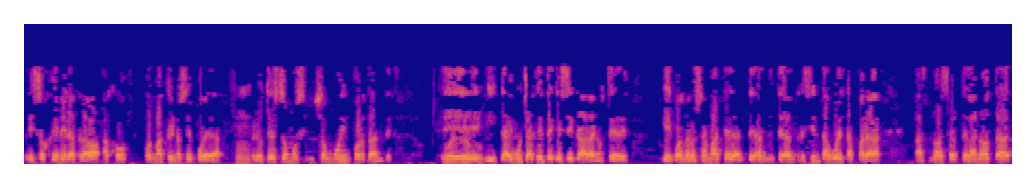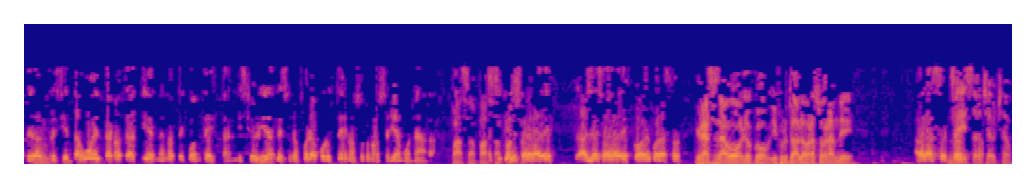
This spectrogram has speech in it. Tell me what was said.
eso genera trabajo, por más que hoy no se pueda. Hmm. Pero ustedes somos, son muy importantes. Bueno, Eh, y hay mucha gente que se caga en ustedes. Que cuando los llamás te, dan- te dan, te dan 300 vueltas para no hacerte la nota, te dan Hmm. 300 vueltas, no te atienden, no te contestan. Y se olvidan que si no fuera por ustedes nosotros no seríamos nada. Pasa, pasa, Así que les agradezco, les agradezco de corazón. Gracias a vos, loco. Disfrutalo. Abrazo grande. Abrazo, chao. Beso, chau, chau.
